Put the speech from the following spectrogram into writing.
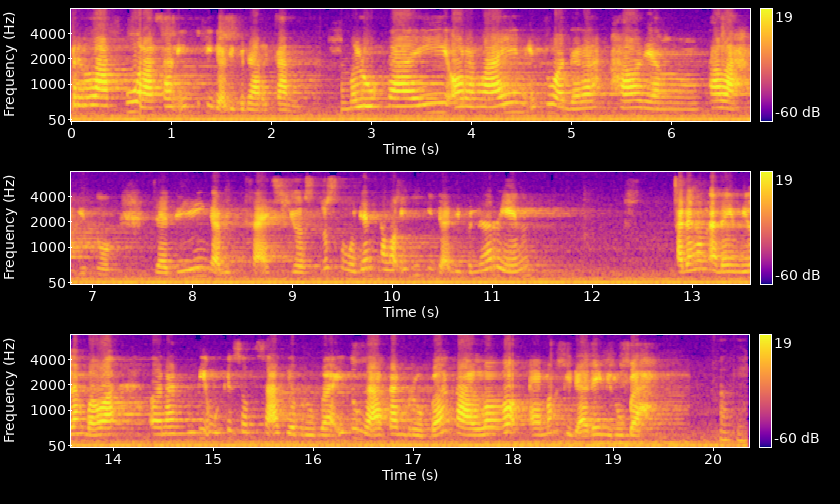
perilaku alasan itu tidak dibenarkan. Melukai orang lain itu adalah hal yang salah gitu. Jadi nggak bisa excuse. Terus kemudian kalau ini tidak dibenerin kadang kan ada yang bilang bahwa e, nanti mungkin suatu saat dia berubah. Itu nggak akan berubah kalau emang tidak ada yang dirubah. Oke. Okay.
